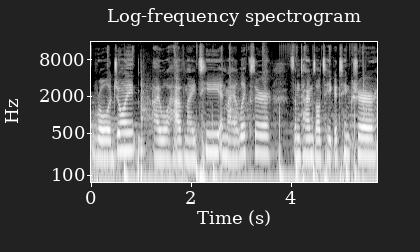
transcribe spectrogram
roll a joint i will have my tea and my elixir sometimes i'll take a tincture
